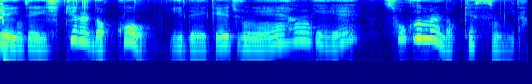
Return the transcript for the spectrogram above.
여기에 이제 이 식혜를 넣고 이 네 개 중에 한 개에 소금을 넣겠습니다.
